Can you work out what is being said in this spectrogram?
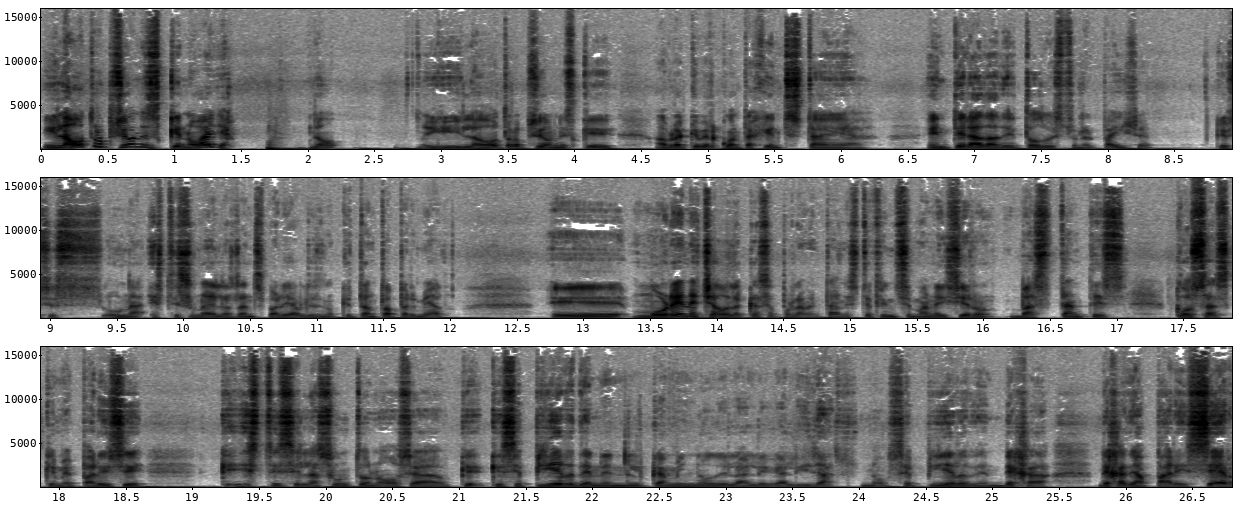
Y la otra opción es que no vaya, ¿no? Y la otra opción es que habrá que ver cuánta gente está eh, enterada de todo esto en el país, ¿eh? Que es una, esta es una de las grandes variables ¿no? que tanto ha permeado. Eh, Morena ha echado la casa por la ventana. Este fin de semana hicieron bastantes cosas que me parece que este es el asunto, ¿no? O sea, que, que, se pierden en el camino de la legalidad, ¿no? Se pierden, deja, deja de aparecer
